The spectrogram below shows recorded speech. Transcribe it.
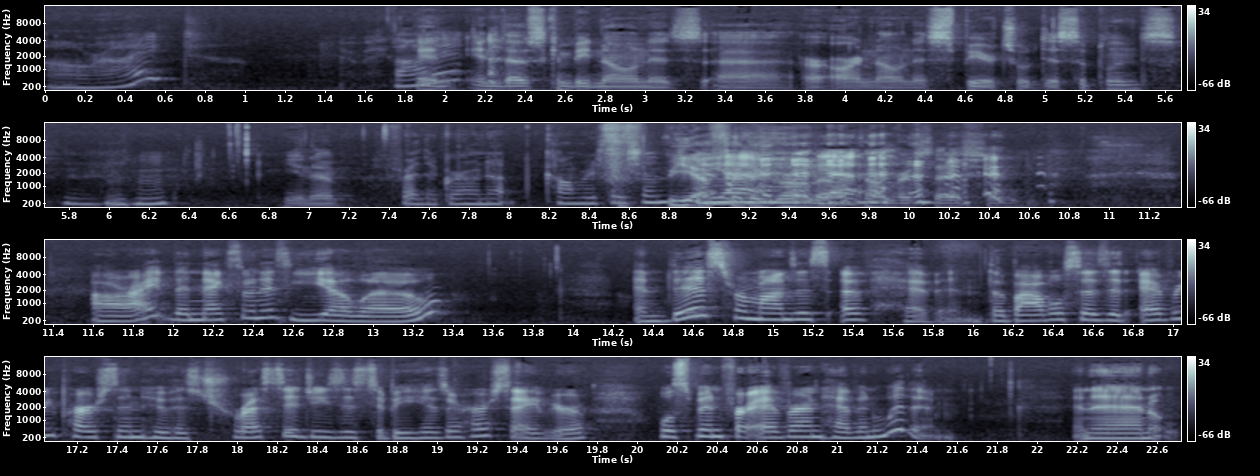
All right. Everybody got and, it? and those can be known as, uh, or are known as spiritual disciplines. Mm-hmm. You know? For the grown up conversation. Yeah, Yeah, for the grown up yeah. conversation. All right, the next one is yellow. And this reminds us of heaven. The Bible says that every person who has trusted Jesus to be his or her Savior will spend forever in heaven with him. And then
